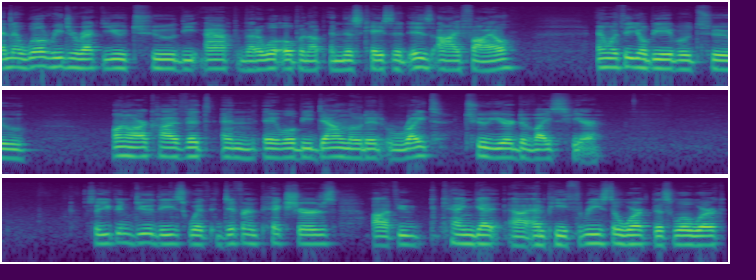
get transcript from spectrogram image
and it will redirect you to the app that it will open up. In this case it is iFile and with it you'll be able to unarchive it and it will be downloaded right to your device here. So you can do these with different pictures. Uh, if you can get uh, MP3s to work, this will work,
